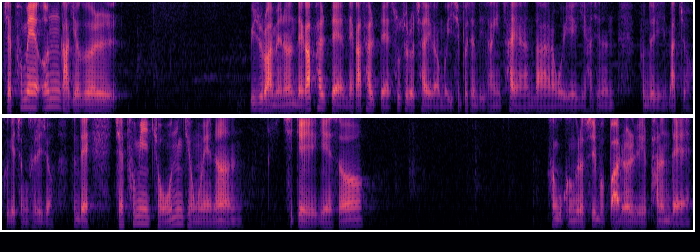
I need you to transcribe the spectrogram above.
제품의 은 가격을 위주로 하면은 내가 팔 때, 내가 살 때 수수료 차이가 뭐 20% 이상이 차이 안 난다라고 얘기하시는 분들이 맞죠. 그게 정설이죠. 근데 제품이 좋은 경우에는 쉽게 얘기해서 한국 건그레스 실버바를 파는데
